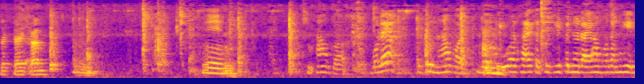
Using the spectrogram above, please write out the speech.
จักใจกันแม่นเฮาก็บ่แล้วคุณเฮาก็บ่อยู่อาศัยกับที่กินเป็นอะไรเฮาบ่ทันเห็น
